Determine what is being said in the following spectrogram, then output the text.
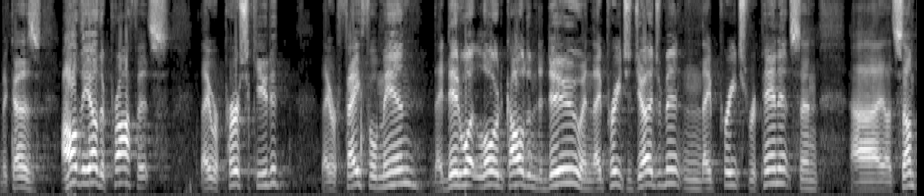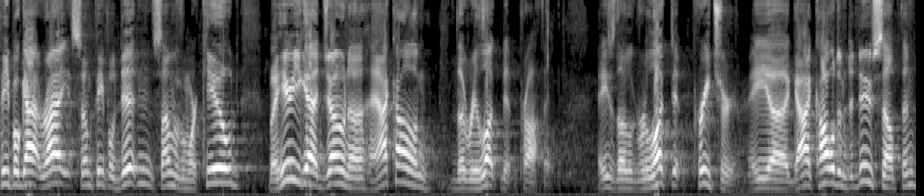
because all the other prophets, they were persecuted. They were faithful men. They did what the Lord called them to do, and they preached judgment and they preached repentance. And uh, some people got right, some people didn't. Some of them were killed. But here you got Jonah, and I call him the reluctant prophet. He's the reluctant preacher. He, uh, God called him to do something,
